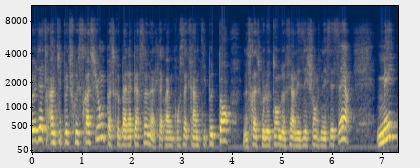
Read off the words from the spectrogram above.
peut-être un petit peu de frustration parce que bah, la personne, elle t'a quand même consacré un petit peu de temps, ne serait-ce que le temps de faire les échanges nécessaires, mais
